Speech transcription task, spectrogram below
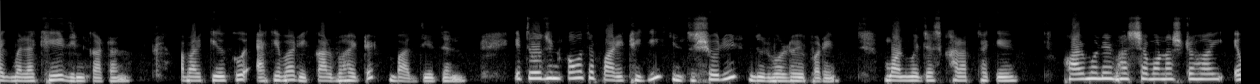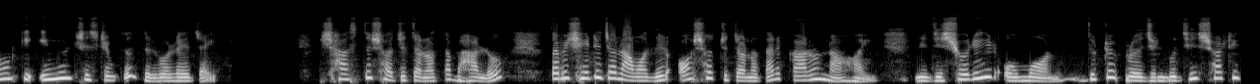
একবেলা খেয়ে দিন কাটান, আবার কেউ কেউ একেবারে কার্বোহাইড্রেট বাদ দিয়ে দেন। এতে ওজন কমাতে পারে ঠিকই, কিন্তু শরীর দুর্বল হয়ে পড়ে, মন মেজাজ খারাপ থাকে, হরমোনের ভারসাম্য নষ্ট হয়, এমনকি ইমিউন সিস্টেমকেও দুর্বল হয়ে যায়। স্বাস্থ্য সচেতনতা ভালো, তবে সেটি যেন আমাদের অসচেতনতার কারণ না হয়। নিজের শরীর ও মন দুটোর প্রয়োজন বুঝে সঠিক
